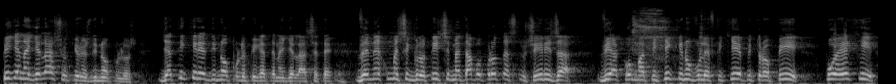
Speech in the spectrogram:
Πήγε να γελάσει ο κύριος Δινόπουλος. Γιατί, κύριε Δινόπουλο, πήγατε να γελάσετε; Δεν έχουμε συγκροτήσει μετά από πρόταση του ΣΥΡΙΖΑ διακομματική κοινοβουλευτική επιτροπή που έχει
